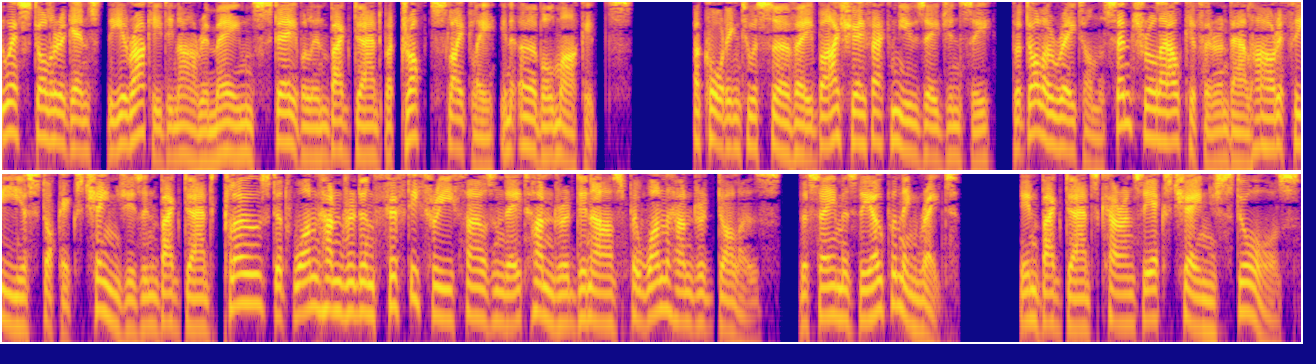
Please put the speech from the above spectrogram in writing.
US dollar against the Iraqi dinar remained stable in Baghdad but dropped slightly in Erbil markets. According to a survey by Shafaq news agency, the dollar rate on the Central Al-Kifah and Al-Harithiyya stock exchanges in Baghdad closed at 153,800 dinars per $100, the same as the opening rate. In Baghdad's currency exchange stores,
